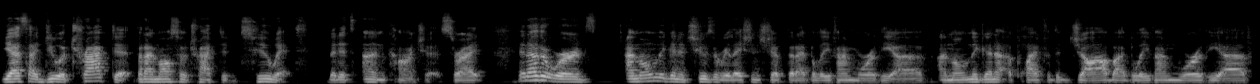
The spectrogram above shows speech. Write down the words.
Yes i do attract it but i'm also attracted to it but it's unconscious right? In other words I'm only going to choose a relationship that I believe I'm worthy of. I'm only going to apply for the job I believe I'm worthy of.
